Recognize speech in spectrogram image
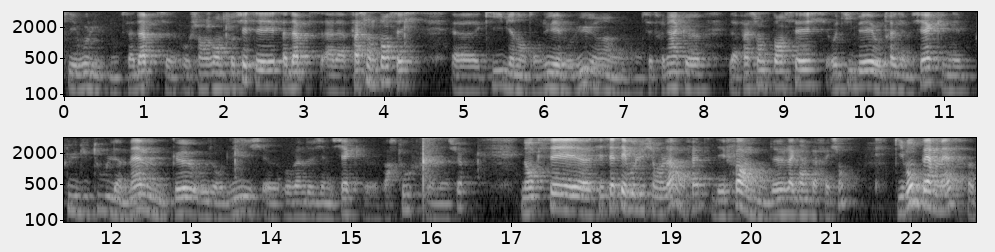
qui évoluent. Donc, s'adapte au changement de société, s'adapte à la façon de penser, euh, qui, bien entendu, évolue. hein. On sait très bien que la façon de penser au Tibet au XIIIe siècle n'est plus du tout la même qu'aujourd'hui, euh, au XXIe siècle, euh, partout, bien sûr. Donc, c'est euh, c'est cette évolution-là, en fait, des formes de la grande perfection, qui vont permettre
